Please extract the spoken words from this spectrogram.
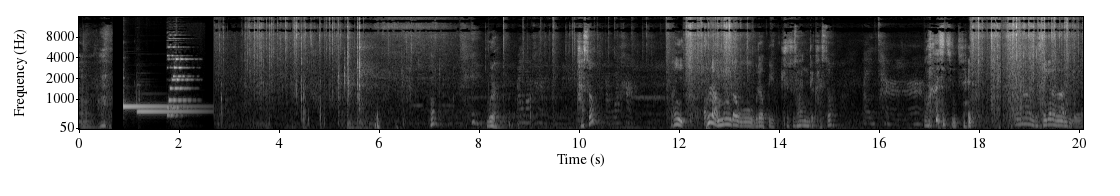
응. 어? 뭐야? 갔어? 아니 콜라 안 먹는다고 그래갖고 주스 사왔는데 갔어? 아니 자. 아 진짜. 아 이거 세 개나 사왔는 거예요.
